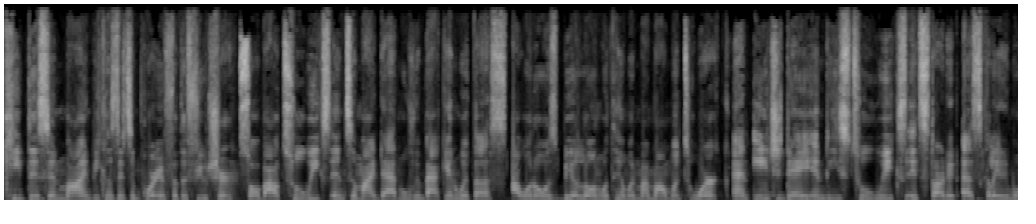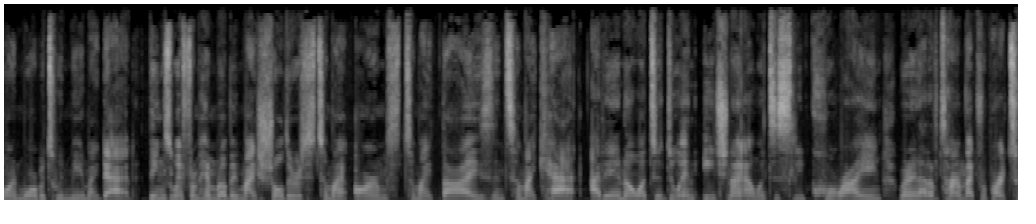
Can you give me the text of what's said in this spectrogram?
Keep this in mind because it's important for the future. So, about two weeks into my dad moving back in with us, I would always be alone with him when my mom went to work. And each day in these two weeks, it started escalating more and more between me and my dad. Things went from him rubbing my shoulders to my arms to my thighs and to my cat. I didn't know what to do, and each night I went to sleep crying, running out of time, like for part two.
